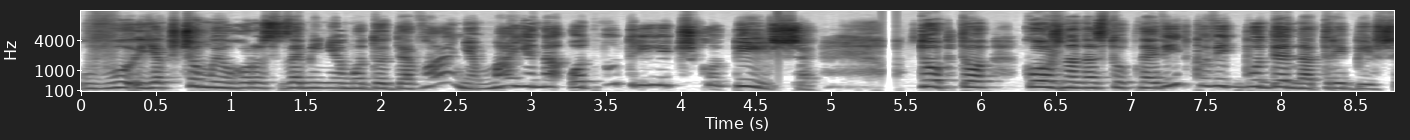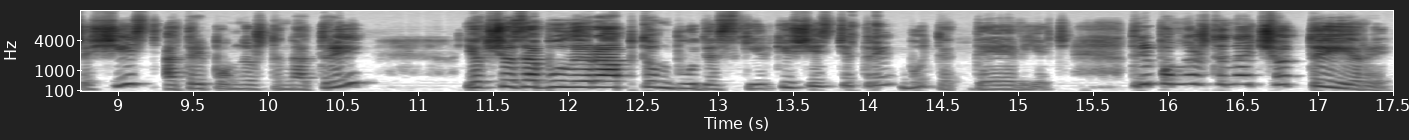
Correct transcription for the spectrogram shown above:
в, якщо ми його замінюємо додаванням, має на одну трієчку більше. Тобто кожна наступна відповідь буде на 3 більше 6, а 3 помножити на 3. Якщо забули раптом, буде скільки 6 і 3? Буде 9. 3 помножити на 4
